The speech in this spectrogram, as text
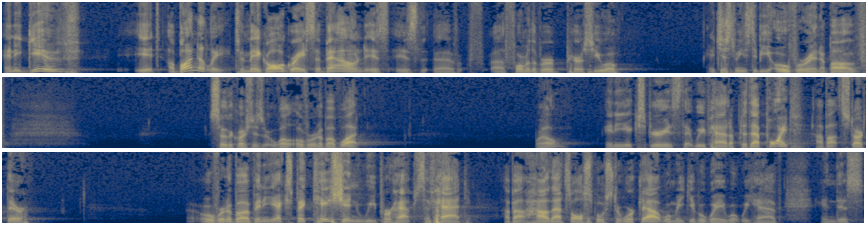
And he gives it abundantly. To make all grace abound is, is uh, a, a uh, form of the verb perisseuo. It just means to be over and above. So the question is, well, over and above what? Well, any experience that we've had up to that point. How about start there? over and above any expectation we perhaps have had about how that's all supposed to work out when we give away what we have in this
